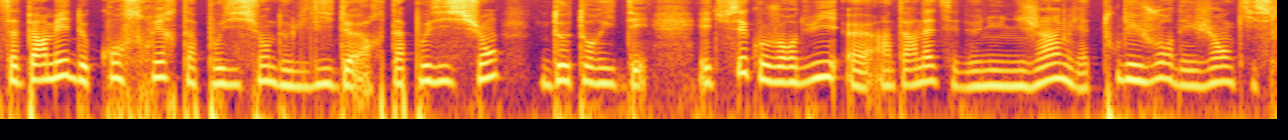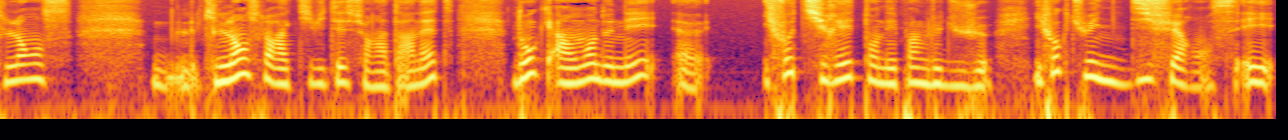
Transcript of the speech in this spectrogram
Ça te permet de construire ta position de leader, ta position d'autorité. Et tu sais qu'aujourd'hui, euh, Internet, c'est devenu une jungle. Il y a tous les jours des gens qui se lancent, qui lancent leur activité sur Internet. Donc, à un moment donné, euh, il faut tirer ton épingle du jeu. Il faut que tu aies une différence. Et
